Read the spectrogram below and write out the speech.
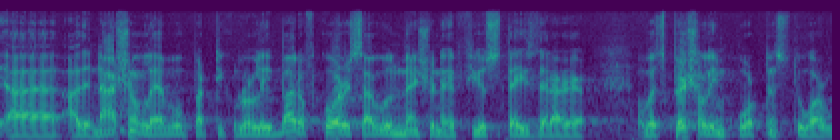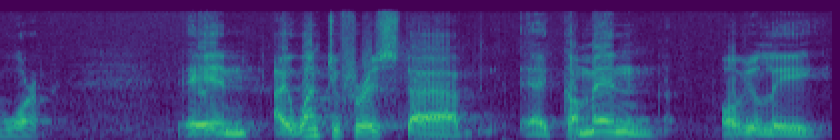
uh, at the national level particularly, but of course I will mention a few states that are of special importance to our work. And I want to first uh, uh, commend, obviously,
